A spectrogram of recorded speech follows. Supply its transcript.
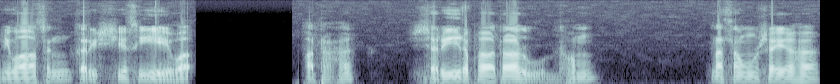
निवासम् करिष्यसि एव। अतः शरीरपातादूर्ध्वम् न संशयः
